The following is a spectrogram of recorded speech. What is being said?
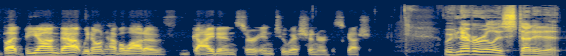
But beyond that, we don't have a lot of guidance or intuition or discussion. We've never really studied it.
